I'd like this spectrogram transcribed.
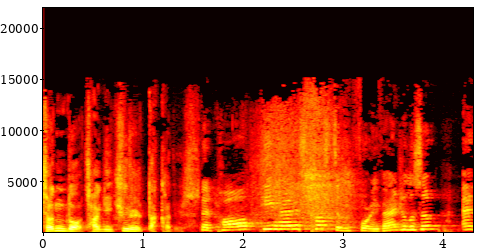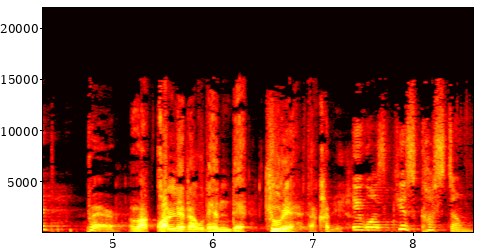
전도, 자기 규례를 딱 가지고 있어요. That Paul, he had his custom for evangelism and prayer. 막 관례라고도 했는데 규례 딱 가지고 있어요. It was his custom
